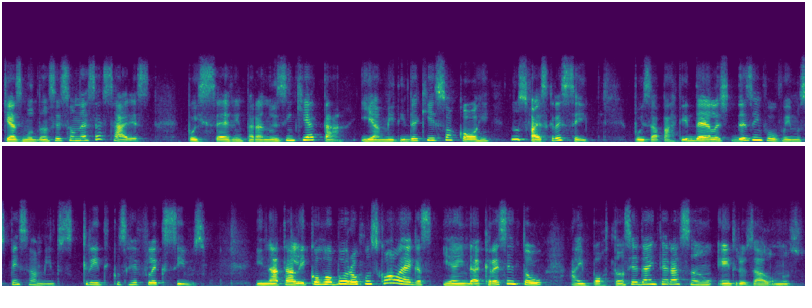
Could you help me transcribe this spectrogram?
que as mudanças são necessárias, pois servem para nos inquietar e, à medida que isso ocorre, nos faz crescer pois a partir delas desenvolvemos pensamentos críticos reflexivos. E Nathalie corroborou com os colegas e ainda acrescentou a importância da interação entre os alunos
